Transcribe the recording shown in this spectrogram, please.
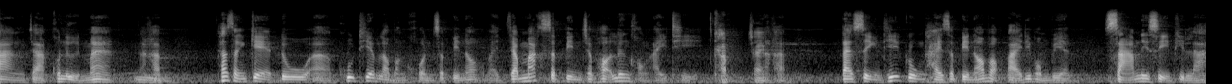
ต่างจากคนอื่นมากนะครับถ้าสังเกตดูอ่าคู่เทียบเราบางคน spin off ออกไปจะมัก spin เฉพาะเรื่องของ IT ครับใช่ครับรับแต่สิ่งที่กรุงไทย spin off ออกไปที่ผมเรียน 3 ใน 4 pillar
